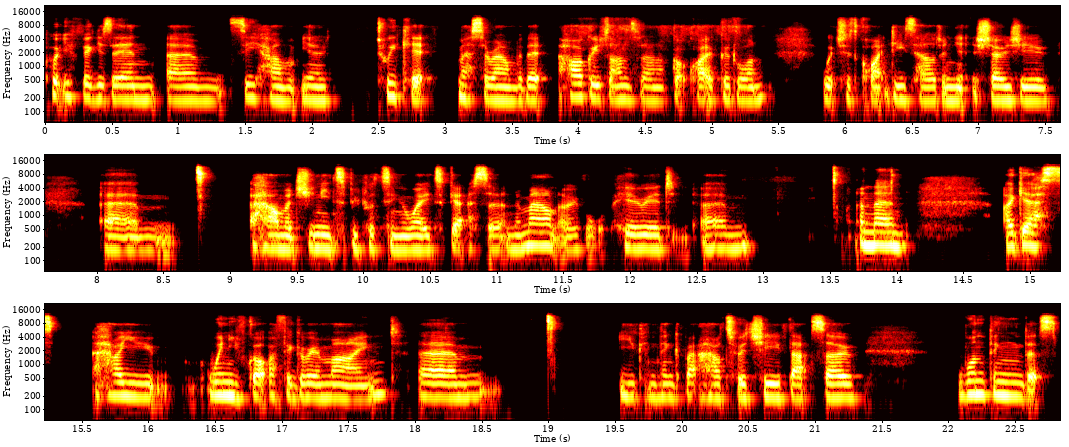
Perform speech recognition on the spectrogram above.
Put your figures in um, see how you know tweak it mess around with it. Hargreaves lansdown i've got quite a good one which is quite detailed and it shows you um, how much you need to be putting away to get a certain amount over what period. Um, and then i guess how you when you've got a figure in mind um, you can think about how to achieve that. So one thing that's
